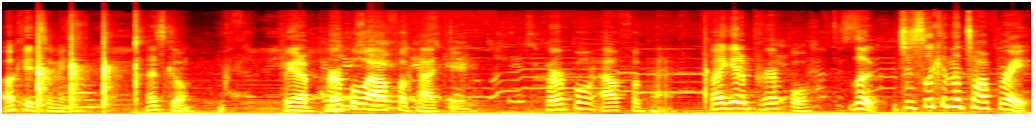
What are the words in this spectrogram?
Okay, Timmy. Let's go. We got a purple alpha pack here. Purple alpha pack. If I get a purple, look, just look in the top right.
